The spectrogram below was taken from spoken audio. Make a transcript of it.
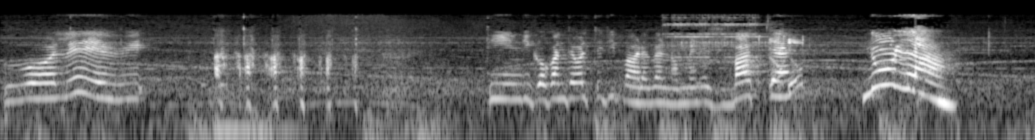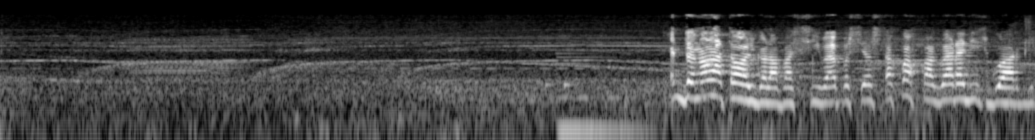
volevi. Ti indico quante volte ti pare, beh, non me ne sbatte. Nulla! E non la tolgo la passiva, eh, possiamo sta qua a fare guerra di sguardi.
